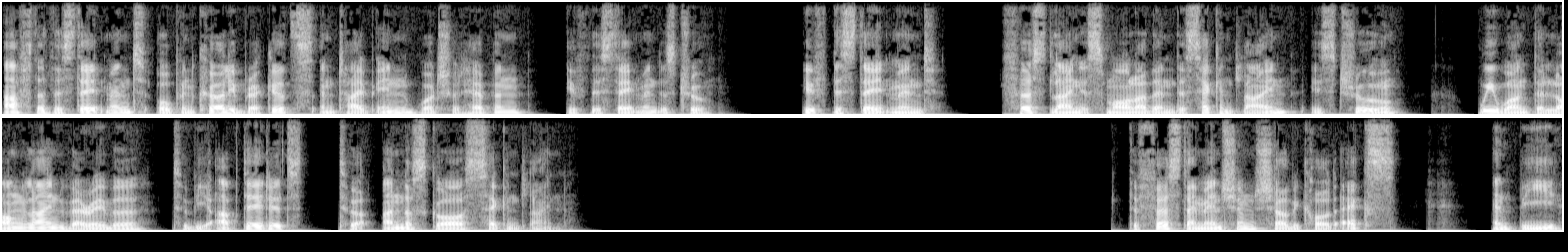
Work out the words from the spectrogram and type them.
After the statement, open curly brackets and type in what should happen if the statement is true. If the statement first line is smaller than the second line is true, we want the long line variable to be updated to underscore second line. The first dimension shall be called x and be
